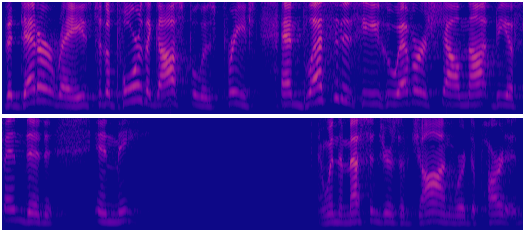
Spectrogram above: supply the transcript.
the dead are raised, to the poor the gospel is preached, and blessed is he whoever shall not be offended in me. And when the messengers of John were departed,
